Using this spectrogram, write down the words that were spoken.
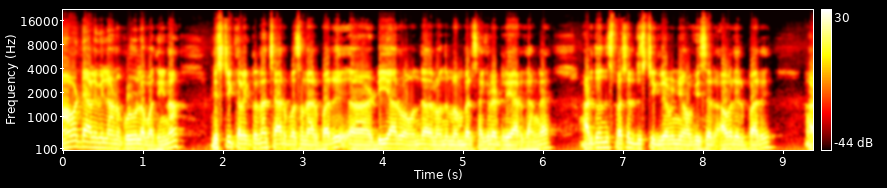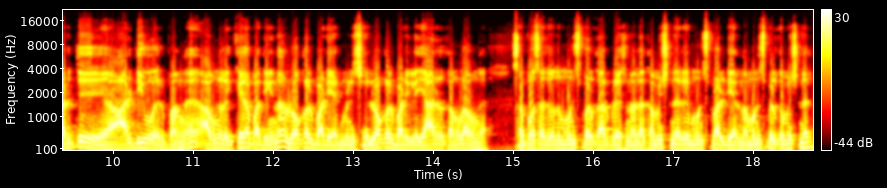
மாவட்ட அளவிலான குழுவில் பார்த்தீங்கன்னா டிஸ்ட்ரிக்ட் கலெக்டர் தான் சேர்பர்சனாக இருப்பார். டிஆர்ஓ வந்து அதில் வந்து மெம்பர் செக்ரட்டரியாக இருக்காங்க. அடுத்து வந்து ஸ்பெஷல் டிஸ்ட்ரிக்ட் ரெவன்யூ ஆஃபீஸர் அவர் இருப்பார். அடுத்து ஆர்டிஓ இருப்பாங்க. அவங்களுக்கு கீழே பார்த்தீங்கன்னா லோக்கல் பாடி அட்மினிஸ்ட்ரேஷன் லோக்கல் பாடியில் யார் இருக்காங்களோ அவங்க. சப்போஸ் அது வந்து முனிசிபல் கார்பரேஷன் அந்த கமிஷனர் முனிசிபாலிட்டியாக இருந்தால் முனிசிபல் கமிஷனர்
